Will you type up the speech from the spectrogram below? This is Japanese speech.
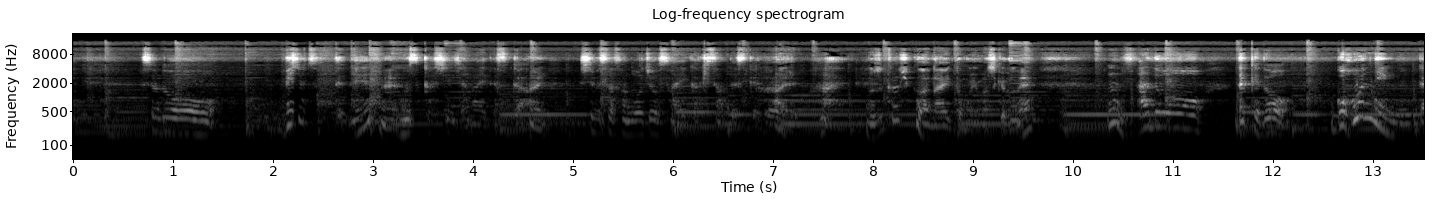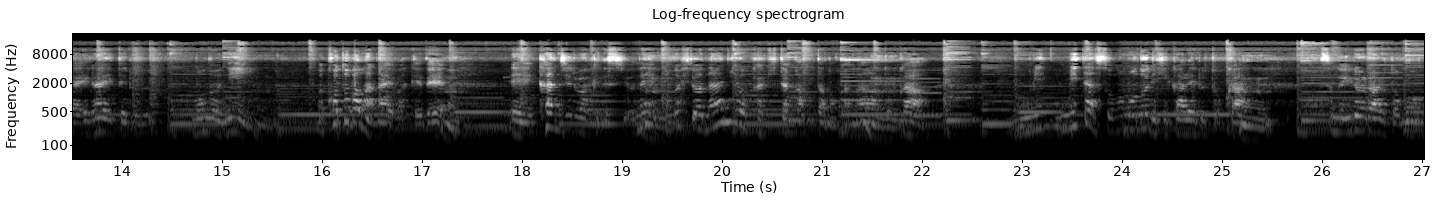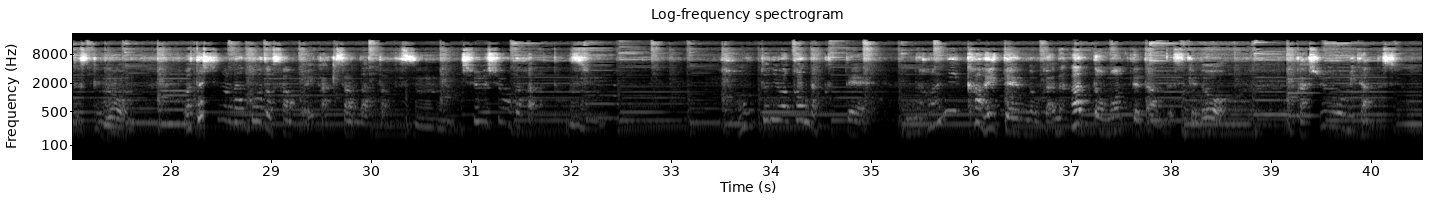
その美術ってね、ね難しいじゃないですか、はい。渋沢さんのお嬢さん絵描きさんですけど。はい。はい。難しくはないと思いますけどね。うん、あのだけどご本人が描いてるものに、まあ、言葉がないわけで、えー感じるわけですよね、うん。この人は何を描きたかったのかなとか、み見たそのものに惹かれるとか、うん。そのいろいろあると思うんですけど、う私の仲人さんは絵描きさんだったんです抽象画家だったんですよ、本当に分かんなくて何描いてんのかなと思ってたんですけど画集を見たんですよ。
